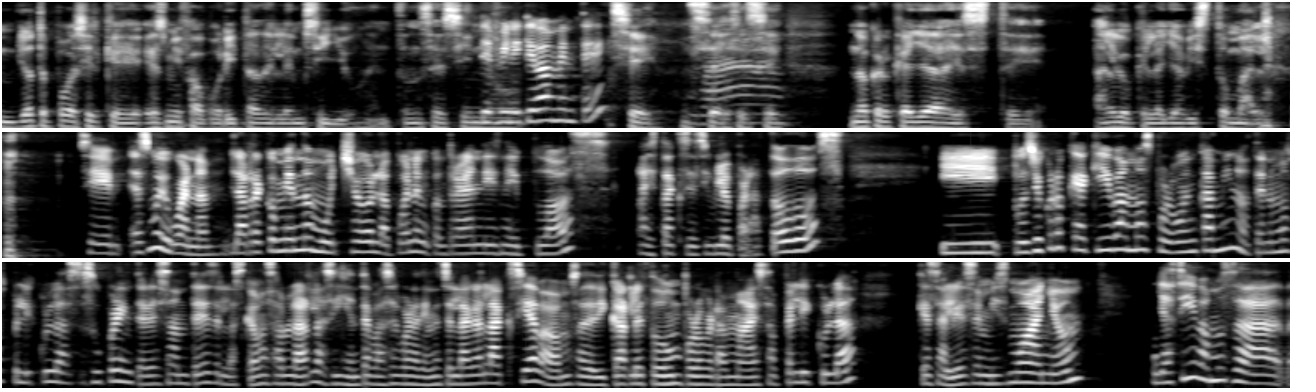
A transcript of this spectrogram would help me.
yo te puedo decir que es mi favorita del MCU, entonces sí. ¿Definitivamente? Sí, sí, sí, sí. No creo que haya este algo que le haya visto mal. Sí, es muy buena. La recomiendo mucho. La pueden encontrar en Disney Plus. Está accesible para todos. Y pues yo creo que aquí vamos por buen camino. Tenemos películas súper interesantes de las que vamos a hablar. La siguiente va a ser Guardianes de la Galaxia. Vamos a dedicarle todo un programa a esa película que salió ese mismo año. Y así vamos a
